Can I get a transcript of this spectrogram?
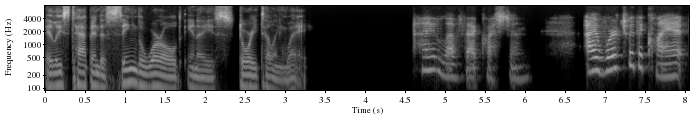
at least tap into seeing the world in a storytelling way? I love that question. I worked with a client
